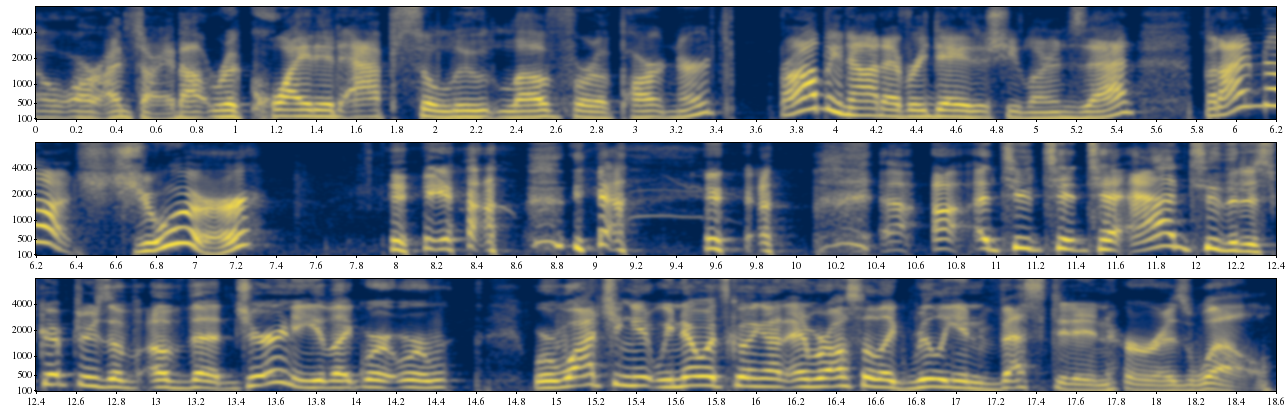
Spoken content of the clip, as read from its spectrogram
or I'm sorry, about requited absolute love for a partner. It's probably not every day that she learns that, but I'm not sure. yeah, yeah. uh, to to to add to the descriptors of of that journey, like we're we're we're watching it, we know what's going on, and we're also like really invested in her as well.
